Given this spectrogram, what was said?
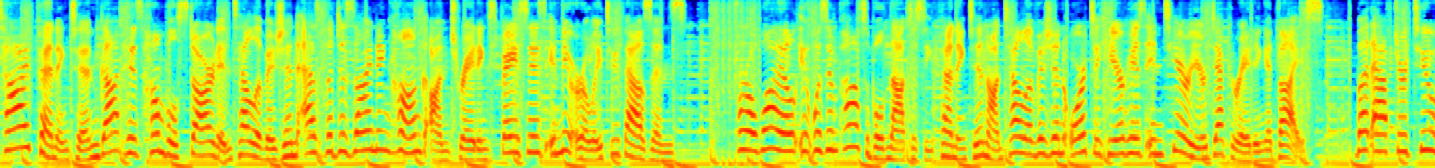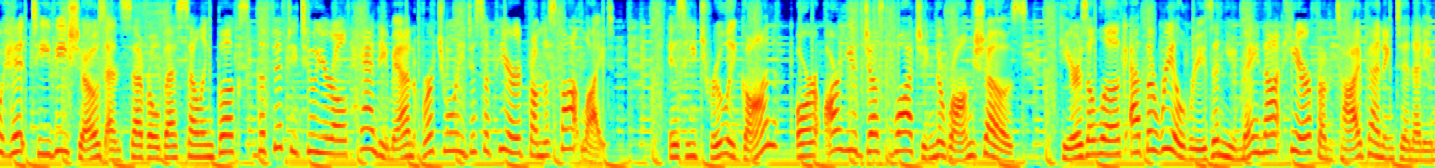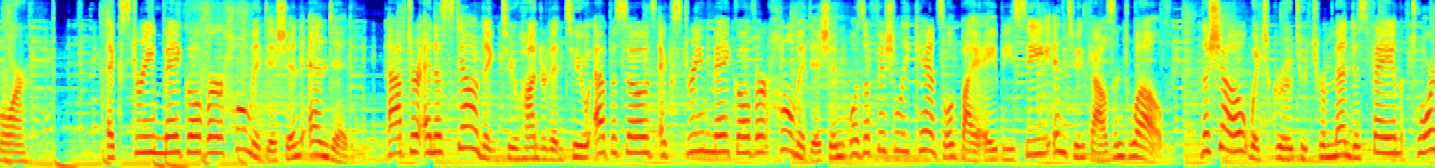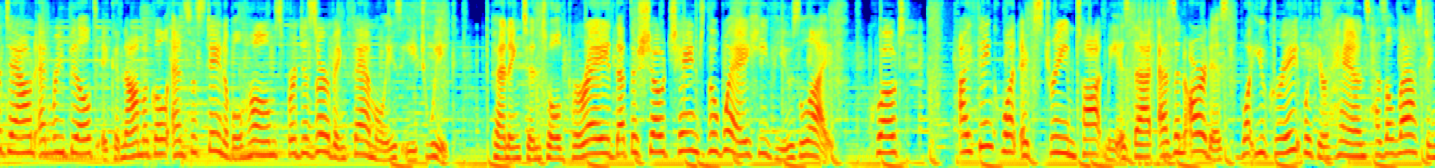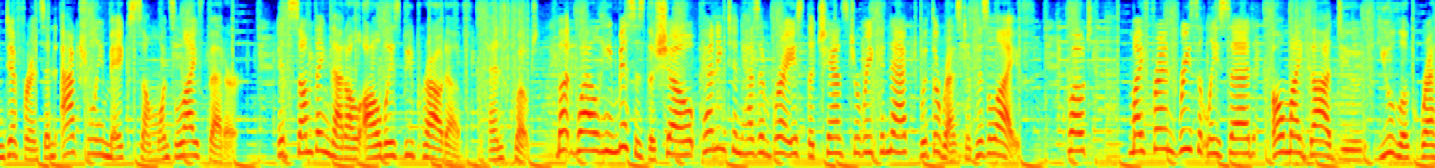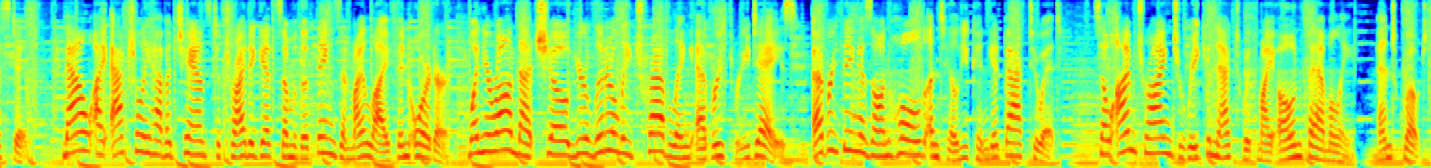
Ty Pennington got his humble start in television as the designing hunk on Trading Spaces in the early 2000s. For a while, it was impossible not to see Pennington on television or to hear his interior decorating advice. But after two hit TV shows and several best selling books, the 52 year old handyman virtually disappeared from the spotlight. Is he truly gone? Or are you just watching the wrong shows? Here's a look at the real reason you may not hear from Ty Pennington anymore. Extreme Makeover Home Edition ended. After an astounding 202 episodes, Extreme Makeover Home Edition was officially canceled by ABC in 2012. The show, which grew to tremendous fame, tore down and rebuilt economical and sustainable homes for deserving families each week. Pennington told Parade that the show changed the way he views life. Quote, I think what Extreme taught me is that as an artist, what you create with your hands has a lasting difference and actually makes someone's life better. It's something that I'll always be proud of. End quote. But while he misses the show, Pennington has embraced the chance to reconnect with the rest of his life. Quote, My friend recently said, Oh my god, dude, you look rested. Now I actually have a chance to try to get some of the things in my life in order. When you're on that show, you're literally traveling every three days. Everything is on hold until you can get back to it. So I'm trying to reconnect with my own family. End quote.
